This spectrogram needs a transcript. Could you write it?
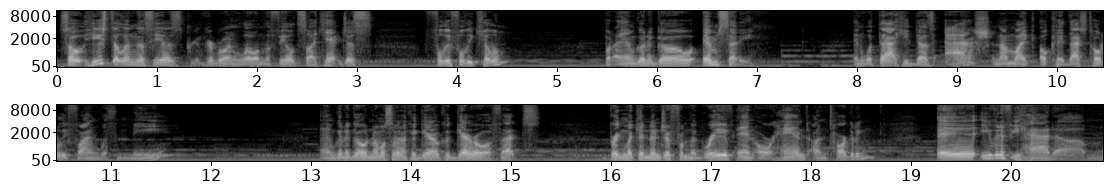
So he's still in this. He has Green Gribber and low on the field, so I can't just fully, fully kill him. But I am going to go Imsety. And with that, he does Ash. And I'm like, okay, that's totally fine with me. I'm going to go normal summon Kagero Kagero effects. Bring back a ninja from the grave and or hand on targeting. Uh, even if he had... Um...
